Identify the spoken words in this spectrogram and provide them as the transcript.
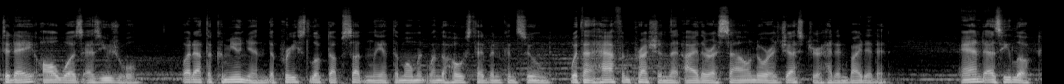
Today, all was as usual, but at the communion, the priest looked up suddenly at the moment when the host had been consumed, with a half impression that either a sound or a gesture had invited it. And as he looked,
